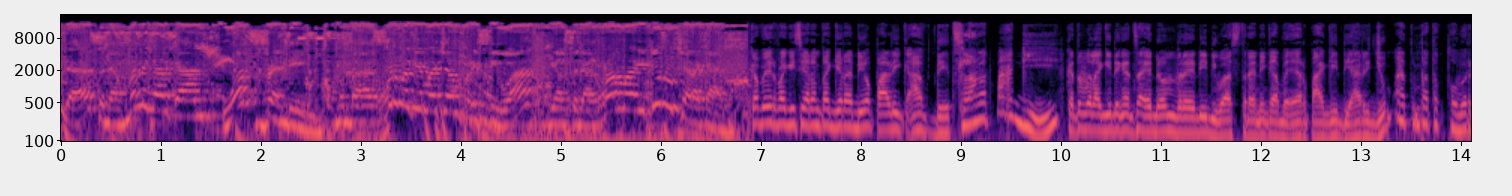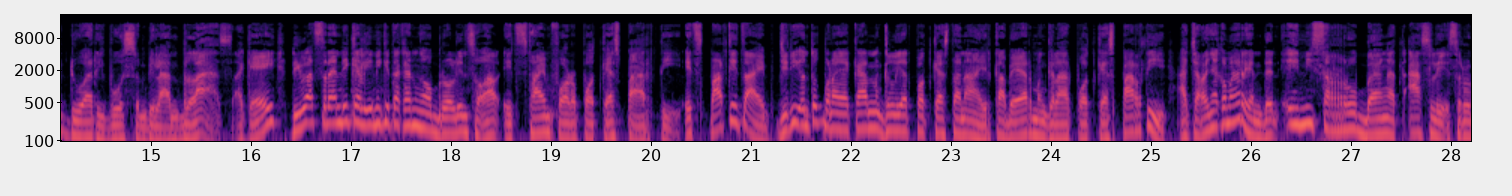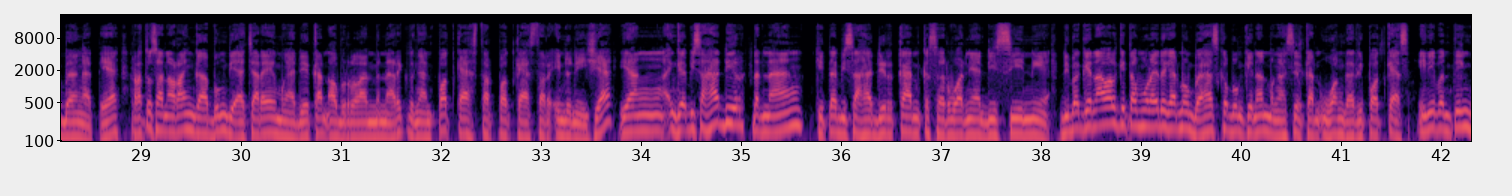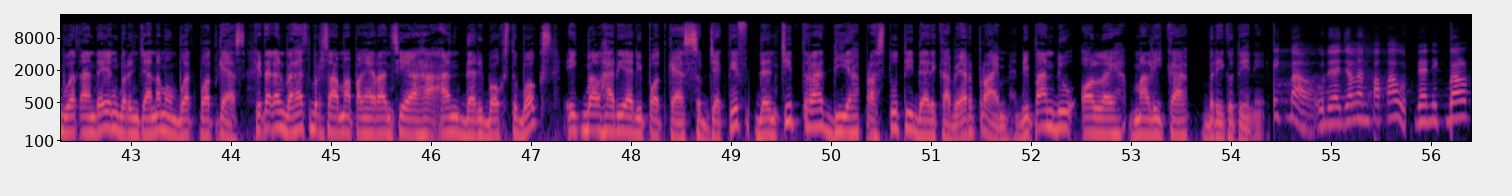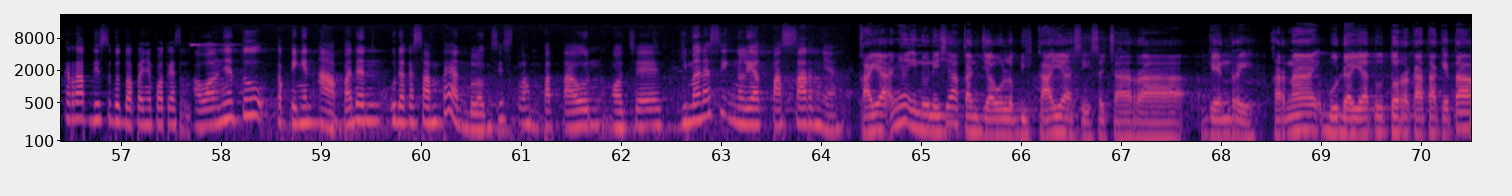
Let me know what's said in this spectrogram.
Anda sedang mendengarkan What's Trending, membahas berbagai macam peristiwa yang sedang ramai dibicarakan. KBR Pagi siaran pagi radio paling update. Selamat pagi. Ketemu lagi dengan saya Don Brady di What's Trending KBR Pagi di hari Jumat 4 Oktober 2019. Oke, di What's Trending kali ini kita akan ngobrolin soal It's Time for Podcast Party. It's party time. Jadi untuk merayakan geliat podcast tanah air, KBR menggelar podcast party. Acaranya kemarin dan ini seru banget, asli seru banget ya. Ratusan orang gabung di acara yang menghadirkan obrolan menarik dengan podcaster-podcaster Indonesia yang nggak bisa hadir. Tenang, kita bisa hadirkan keseruannya di sini. Di bagian awal kita mulai dengan membahas kemungkinan menghasilkan uang dari podcast. Ini penting buat Anda yang berencana membuat podcast. Kita akan bahas bersama Pangeran Siahaan dari Box to Box, Iqbal Haryadi Podcast Subjektif, dan Citra Diah Prastuti dari KBR Prime. Dipandu oleh Malika berikut ini. Iqbal udah jalan 4 tahun dan Iqbal kerap disebut bapaknya podcast. Awalnya tuh kepingin apa dan udah kesampaian belum sih setelah 4 tahun ngoceh? Gimana sih ngelihat pasarnya? Kayaknya Indonesia akan jauh lebih kaya sih secara genre karena budaya tutur kata kita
